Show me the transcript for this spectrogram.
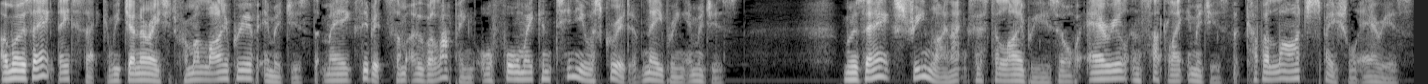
A mosaic dataset can be generated from a library of images that may exhibit some overlapping or form a continuous grid of neighbouring images. Mosaics streamline access to libraries of aerial and satellite images that cover large spatial areas.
